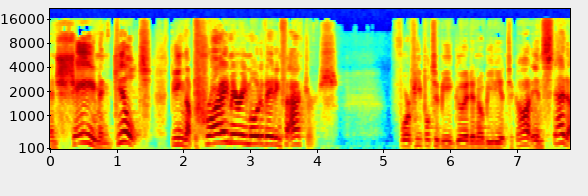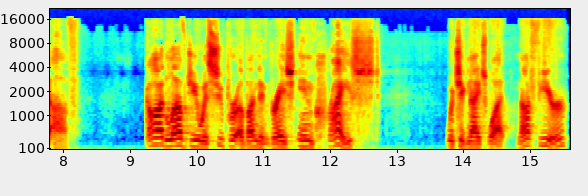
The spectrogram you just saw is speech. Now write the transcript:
And shame and guilt being the primary motivating factors for people to be good and obedient to God instead of God loved you with superabundant grace in Christ which ignites what? Not fear,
